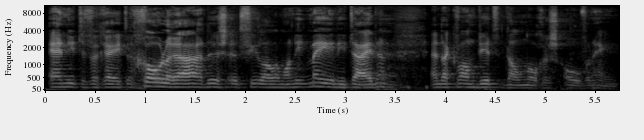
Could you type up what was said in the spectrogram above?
En niet te vergeten cholera, dus het viel allemaal niet mee in die tijden. En daar kwam dit dan nog eens overheen.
